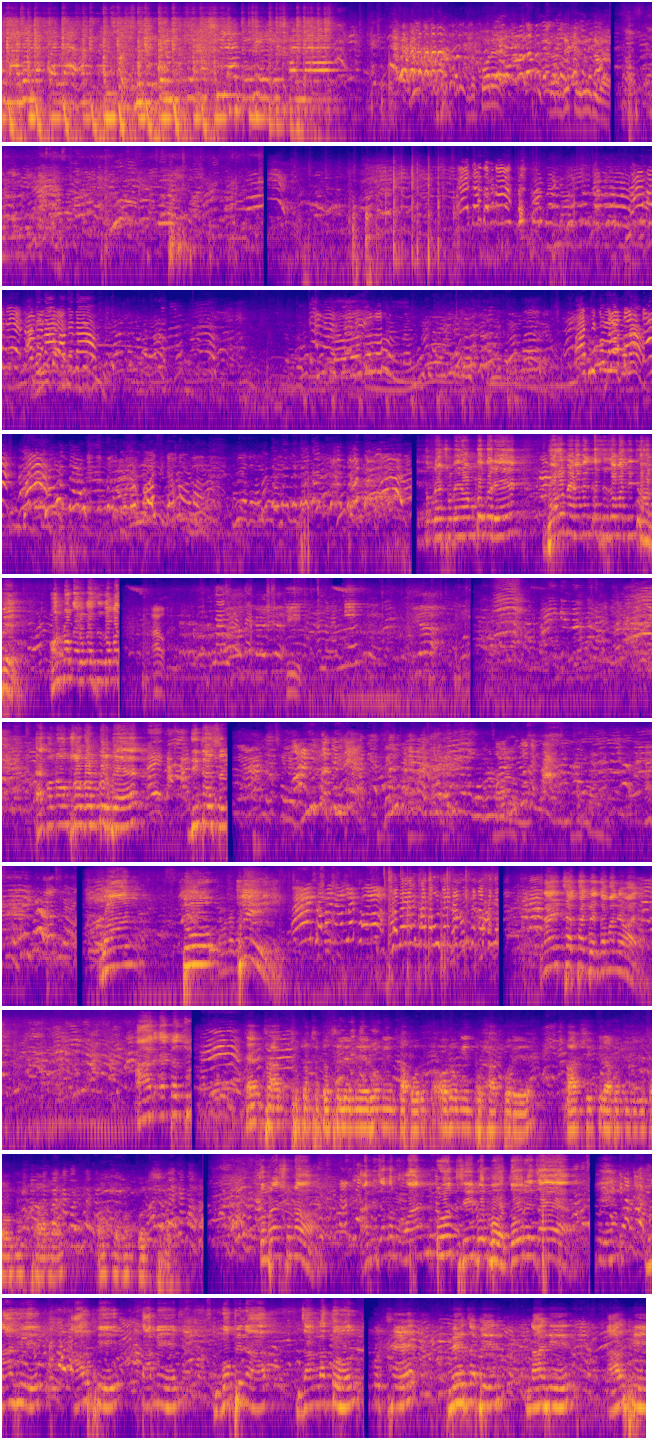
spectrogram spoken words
পালারে না পালা বন্ধুদের মুখে হাসি লাগে রে পালা পরে দেখুন ঠিক আছে। তোমরা সবাই অঙ্ক করে বড় ম্যাডামের কাছে জমা দিতে হবে। অন্য কারও কাছে জমা কি? এখন অংশগ্রহণ করবে দ্বিতীয় শ্রেণি। ওয়ান টু থ্রি না ইচ্ছা থাকবে জমা নেওয়ার আর একটা এক ঝাঁক ছোট ছোট ছেলে মেয়ে রঙিন কাপড় রঙিন পোশাক পরে বার্ষিক ক্রীড়া প্রতিযোগিতা অনুষ্ঠানে অংশগ্রহণ করছে। তোমরা শোনো আমি যখন ওয়ান টু থ্রি বলব দৌড়ে যায় নাহিদ আলফি তামিম গোপীনাথ জান্নাতুল। করছে মেহজাবিন নাহিদ আলফি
